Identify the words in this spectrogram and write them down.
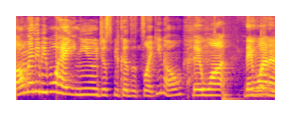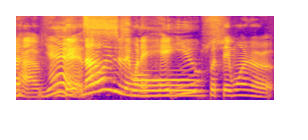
so many people hating you just because it's like you know. They want They want to have. Yeah. Not only do they want to hate you, but they want to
